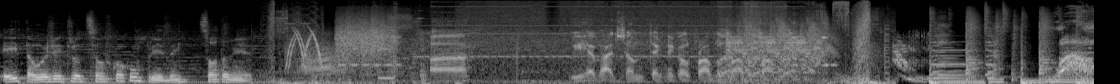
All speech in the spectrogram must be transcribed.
Eita, hoje a introdução ficou comprida, hein? Solta a vinheta. We have had some technical problems. Wow!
